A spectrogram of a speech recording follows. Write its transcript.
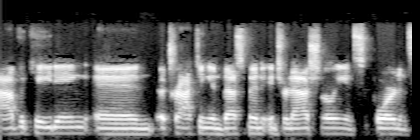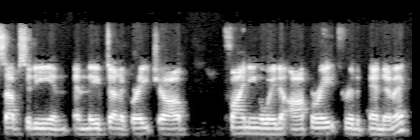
advocating and attracting investment internationally and support and subsidy and, and they've done a great job finding a way to operate through the pandemic.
